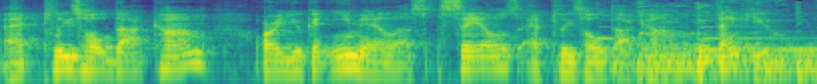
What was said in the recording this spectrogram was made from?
at pleasehold.com or you can email us sales at pleasehold.com. Thank you.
